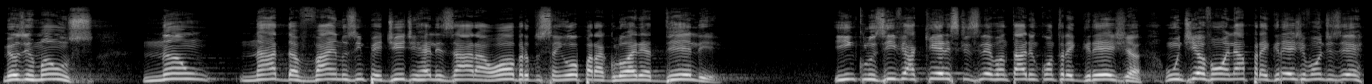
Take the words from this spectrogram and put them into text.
Meus irmãos, não nada vai nos impedir de realizar a obra do Senhor para a glória dele. E inclusive aqueles que se levantarem contra a igreja, um dia vão olhar para a igreja e vão dizer:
